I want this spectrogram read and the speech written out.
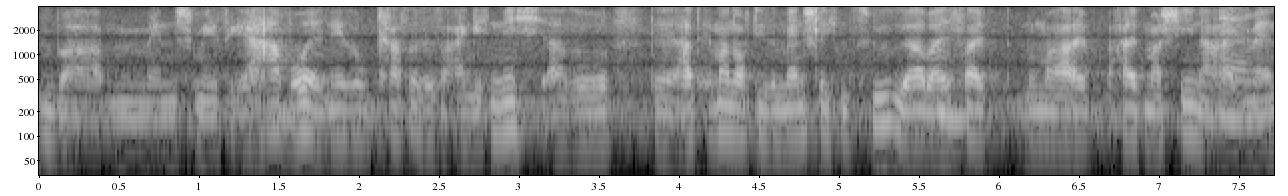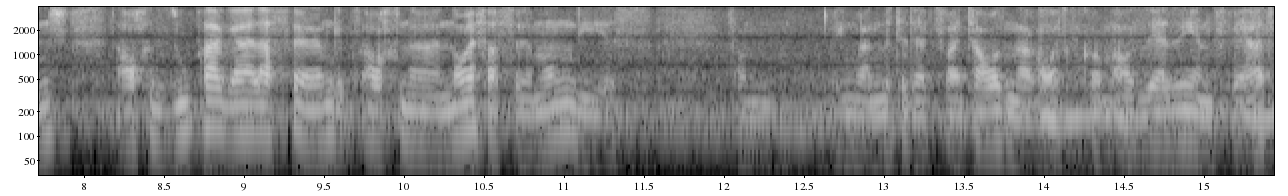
übermenschmäßig. Jawohl, nee, so krass ist es eigentlich nicht. Also der hat immer noch diese menschlichen Züge, aber ist halt nun mal halb, halb Maschine, halb Ja. Mensch. Ist auch ein super geiler Film. Gibt es auch eine Neuverfilmung, die ist vom irgendwann Mitte der 2000er rausgekommen, auch sehr sehenswert.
